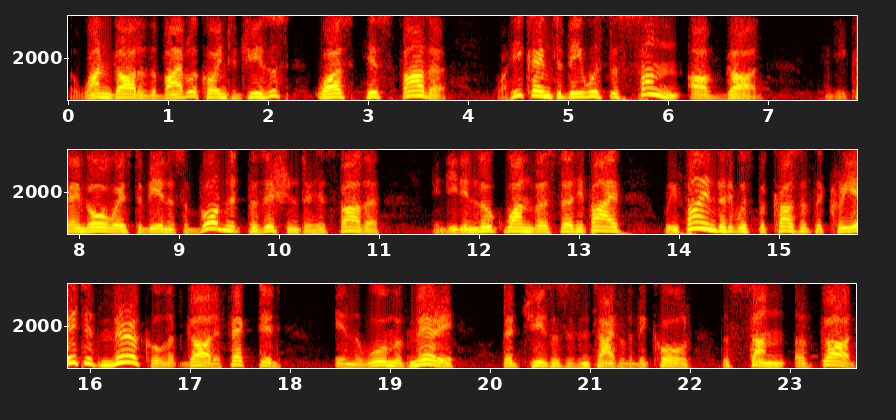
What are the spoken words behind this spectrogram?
The one God of the Bible, according to Jesus, was his Father. What he claimed to be was the Son of God, and he claimed always to be in a subordinate position to his Father, Indeed, in Luke 1 verse 35, we find that it was because of the creative miracle that God effected in the womb of Mary that Jesus is entitled to be called the Son of God.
